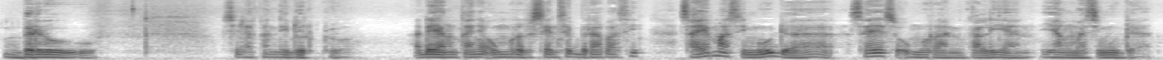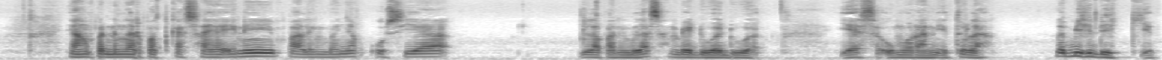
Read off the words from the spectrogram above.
bro. Silahkan tidur bro. Ada yang tanya umur sensei berapa sih? Saya masih muda. Saya seumuran kalian yang masih muda. Yang pendengar podcast saya ini paling banyak usia 18 sampai 22 ya seumuran itulah. Lebih dikit.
